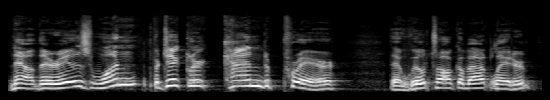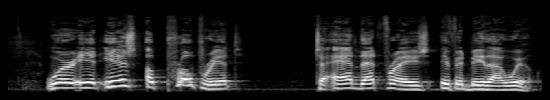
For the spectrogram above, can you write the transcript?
Now, there is one particular kind of prayer that we'll talk about later where it is appropriate to add that phrase, if it be thy will.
